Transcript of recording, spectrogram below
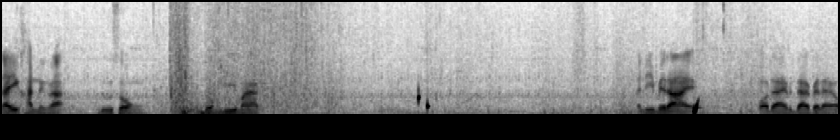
ได้อีกคันหนึ่งละ ดูทรง ดวงดีมาก นนี้ไม่ได้พอได้มันได้ไปแล้ว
